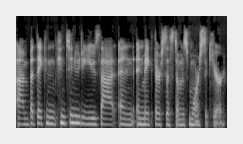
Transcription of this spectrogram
um, but they can continue to use that and and make their systems more secure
